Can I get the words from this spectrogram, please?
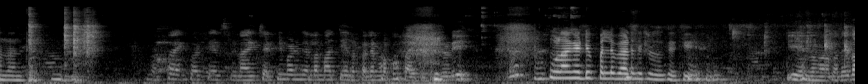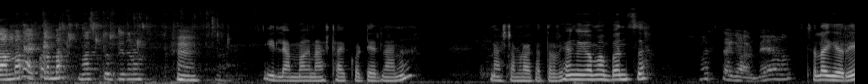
ಅದಂತ. ನಾ ಈಗ ಚಟ್ನಿ ಮಾಡಿದ್ನೆಲ್ಲ ಮತ್ತೆ ಏನು ಪಲ್ಯ ಮಾಡ್ಕೊಂತ ಆಯ್ತು ನೋಡಿ. ಉಳ್ಳಾಗಡ್ಡಿ ಪಲ್ಯ ಬೇಡದಿರ್ಬೇಕಾಗಿ ಏನು ಮಾಡ್ಕೊತ ಇದು ಅಮ್ಮ ಹಾಕೊಡಮ್ಮ ಮಸ್ತ್ ಉದ್ದಿದ್ರು ಹ್ಞೂ ಇಲ್ಲ ಅಮ್ಮಗೆ ನಾಷ್ಟ ಹಾಕಿ ನಾನು. ನಾಷ್ಟ ಮಾಡಕತ್ತಾರ ಹೆಂಗಮ್ಮ ಬನ್ಸ? ಚಲೋ ಆಗ್ಯಾವ್ರಿ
